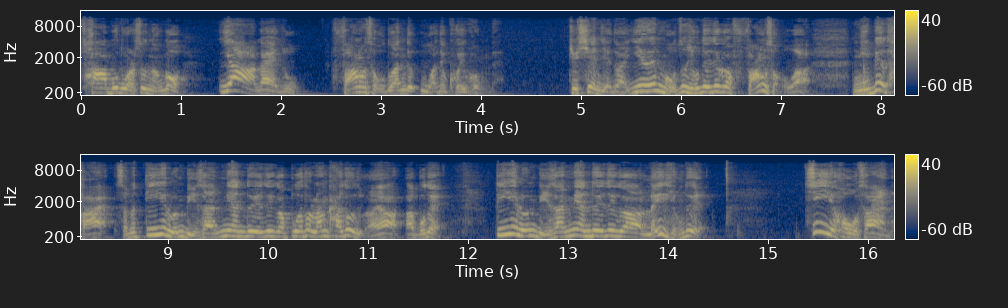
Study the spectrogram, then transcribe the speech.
差不多是能够压盖住防守端的我的亏空的。就现阶段，因为某支球队这个防守啊，你别谈什么第一轮比赛面对这个波特兰开拓者呀，啊不对，第一轮比赛面对这个雷霆队，季后赛呢，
